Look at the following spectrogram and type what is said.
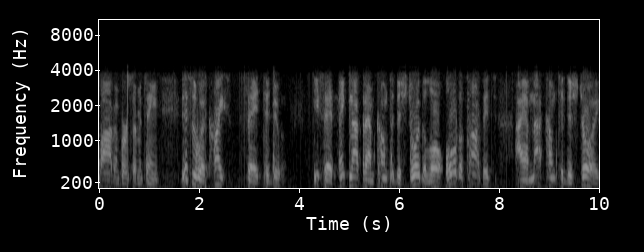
five and verse seventeen. This is what Christ said to do. He said, "Think not that I am come to destroy the law or the prophets. I am not come to destroy,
